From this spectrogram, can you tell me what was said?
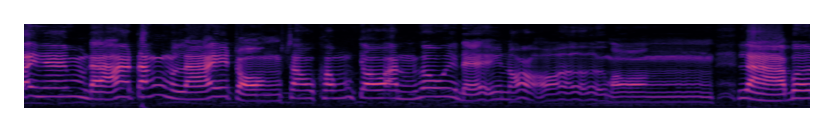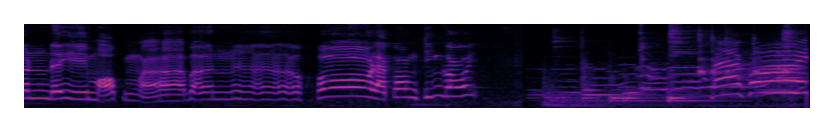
tay em đã trắng lại tròn sao không cho anh gối để nó mòn. Là bên đi một bên hô là con chín gối. Bà coi,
